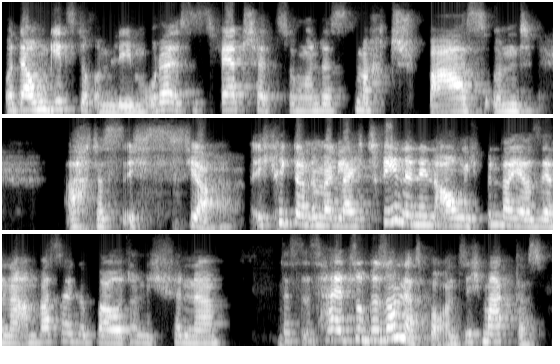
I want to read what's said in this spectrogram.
Und darum geht es doch im Leben, oder? Es ist Wertschätzung und das macht Spaß. Und ach, das ist, ja, ich kriege dann immer gleich Tränen in den Augen. Ich bin da ja sehr nah am Wasser gebaut und ich finde, das ist halt so besonders bei uns. Ich mag das.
